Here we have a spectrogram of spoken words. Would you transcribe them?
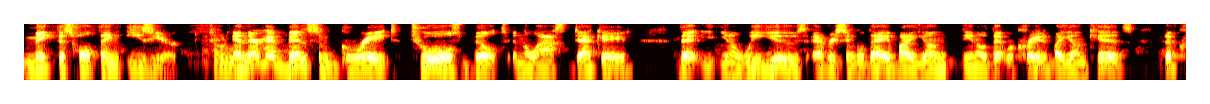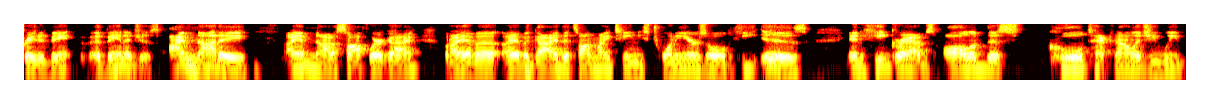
make this whole thing easier. Totally. And there have been some great tools built in the last decade that you know we use every single day by young you know that were created by young kids that have created advantages. I'm not a I am not a software guy, but I have a I have a guy that's on my team. He's 20 years old. He is and he grabs all of this cool technology. We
